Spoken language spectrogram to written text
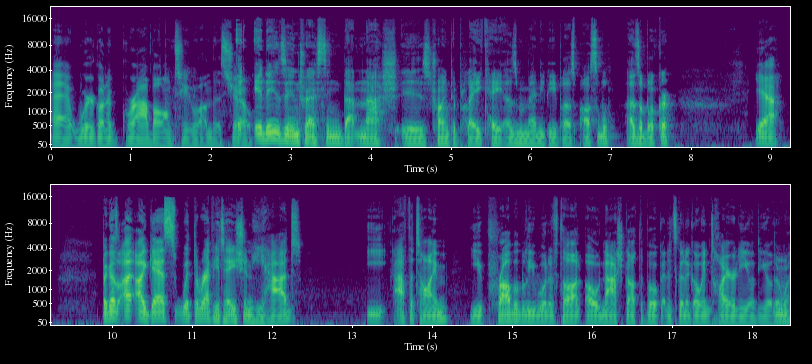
Uh, we're gonna grab onto on this show. It is interesting that Nash is trying to placate as many people as possible as a booker. Yeah, because I, I guess with the reputation he had, he, at the time, you probably would have thought, "Oh, Nash got the book, and it's going to go entirely the other way."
